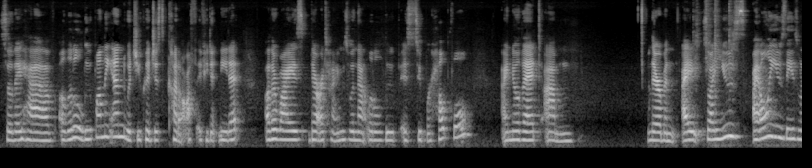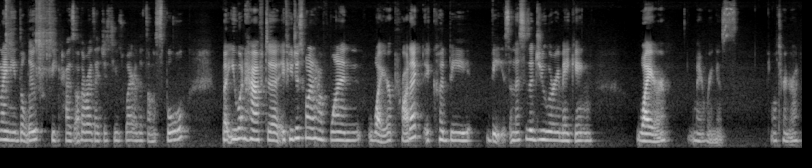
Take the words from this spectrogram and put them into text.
So they have a little loop on the end, which you could just cut off if you didn't need it. Otherwise, there are times when that little loop is super helpful. I know that um, there have been I so I use I only use these when I need the loop because otherwise I just use wire that's on a spool. But you wouldn't have to if you just want to have one wire product, it could be these. And this is a jewelry making wire. My ring is I'll turn around.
